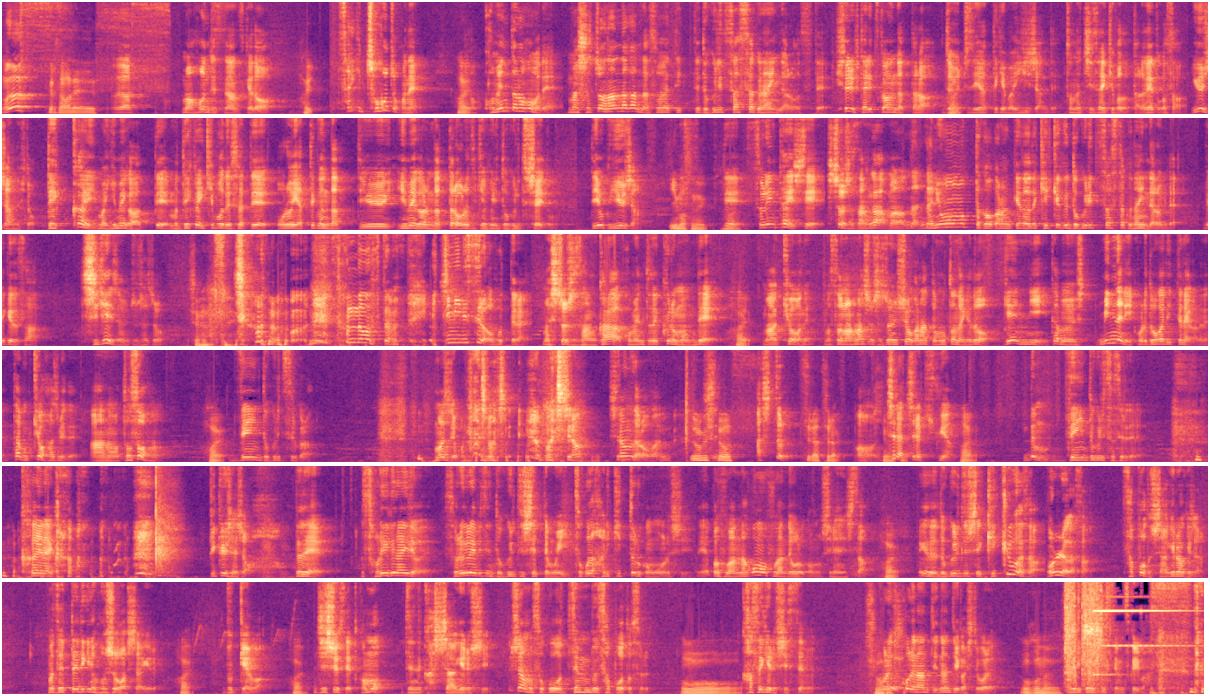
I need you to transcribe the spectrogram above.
おはようございますお疲れ様です。おはようございますまあ本日なんですけどはい。最近ちょこちょこね、はい。コメントの方で、まあ社長なんだかんだそうやって言って独立させたくないんだろうっつって、一人二人使うんだったら、じゃあはいうちでやっていけばいいじゃんで、そんな小さい規模だったらねとかさ、言うじゃんあの人。でっかい、まあ、夢があって、まあ、でっかい規模でそうやって俺はやってくんだっていう夢があるんだったら、俺は逆に独立したいと思う。ってよく言うじゃん。言いますね。で、それに対して視聴者さんが、まあ、な何を思ったか分からんけどで結局独立させたくないんだろうみたいなだけどさちげえじゃんうちの社長はい、違いますね。そんなこと多分1ミリすら思ってない、まあ、視聴者さんからコメントで来るもんではい。まあ今日ね、まあ、その話を社長にしようかなって思ったんだけど現に多分みんなにこれ動画で言ってないからね多分今日初めてあの塗装班はい。全員独立するから マジでこれマジマジで。お前知らん知らんだろお前。僕知ってます。あ知っとる？チラチラ。あチラチラ聞くやん。はい。でも全員独立させるでね。抱えないから。びっくりしたでしょ。だってそれぐらいだよね。それぐらい別に独立してってもいい。そこで張り切っとる子もおるし。やっぱ不安な子も不安でおるかもしれんしさ。はい。だけど独立して結局はさ俺らがさサポートしてあげるわけじゃん、まあ、絶対的に保証はしてあげる。はい。物件ははい。実習生とかも全然貸してあげるしうちはもうそこを全部サポートするおー。稼げるシステム。これこれなんてなんていうかしてこれ？わかんないです。乗り換えシステム作ります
